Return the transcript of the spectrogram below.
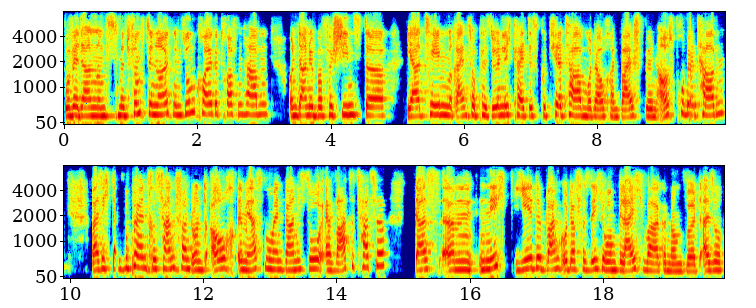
wo wir dann uns mit 15 Leuten im Zoom-Call getroffen haben und dann über verschiedenste ja, Themen rein zur Persönlichkeit diskutiert haben oder auch an Beispielen ausprobiert haben, was ich dann super interessant fand und auch im ersten Moment gar nicht so erwartet hatte, dass ähm, nicht jede Bank oder Versicherung gleich wahrgenommen wird. Also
